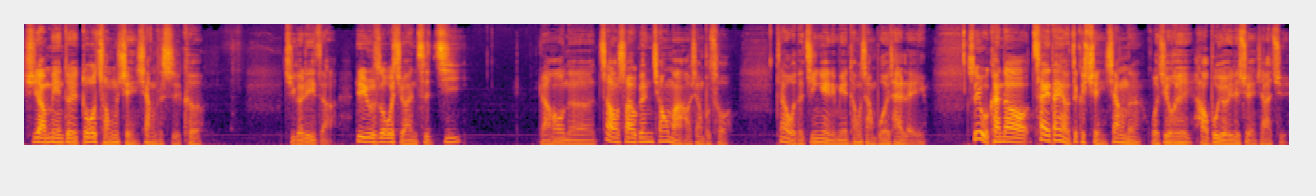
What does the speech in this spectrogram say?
需要面对多重选项的时刻。举个例子啊，例如说我喜欢吃鸡，然后呢，照烧跟椒麻好像不错，在我的经验里面通常不会太雷，所以我看到菜单有这个选项呢，我就会毫不犹豫的选下去。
